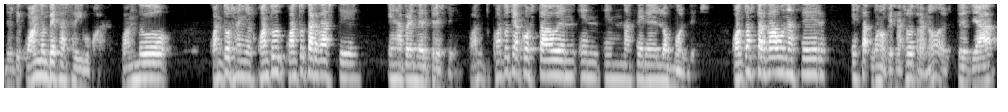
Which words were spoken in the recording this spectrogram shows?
¿Desde cuándo empezaste a dibujar? ¿Cuándo, ¿Cuántos años, cuánto, cuánto tardaste en aprender 3D? ¿Cuánto, te ha costado en, en hacer los moldes? ¿Cuánto has tardado en hacer esta, bueno, que esa es otra, ¿no? Esto es ya,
